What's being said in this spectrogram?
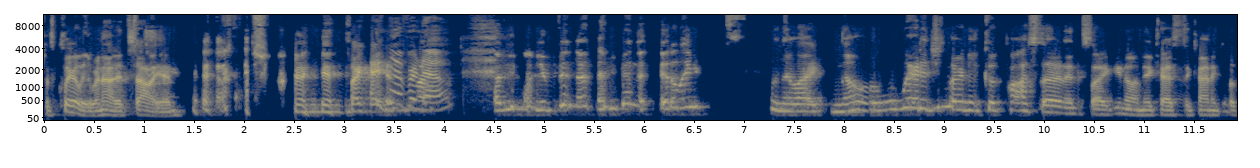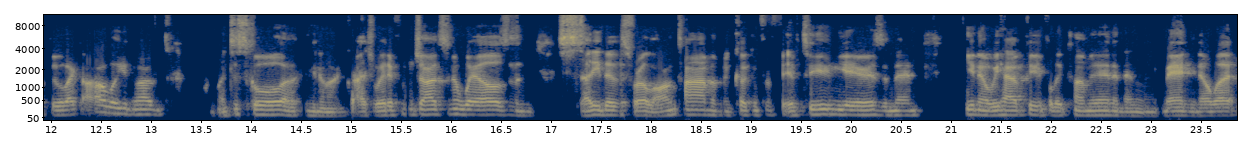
Because clearly we're not Italian. it's like, hey, never have know. Have you have you been to Have you been to Italy? And they're like, no, where did you learn to cook pasta? And it's like, you know, Nic has to kind of go through like, oh, well, you know, I went to school, uh, you know, I graduated from Johnson and Wales and studied this for a long time. I've been cooking for 15 years. And then you know, we have people that come in and then, man, you know what?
